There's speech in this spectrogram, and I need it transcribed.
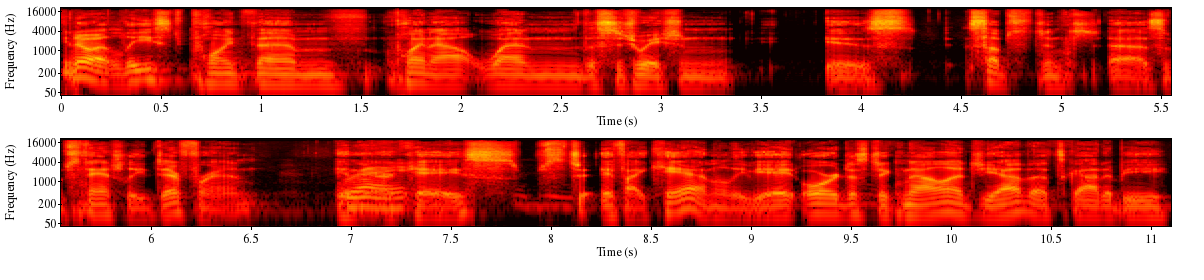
you know, at least point them, point out when the situation is substant, uh, substantially different in their case, if I can alleviate, or just acknowledge, yeah, that's got to be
